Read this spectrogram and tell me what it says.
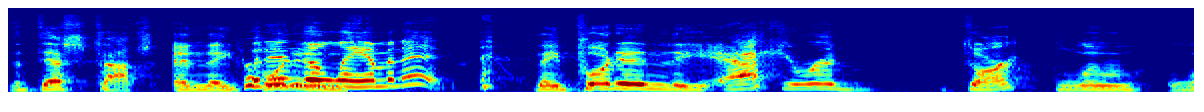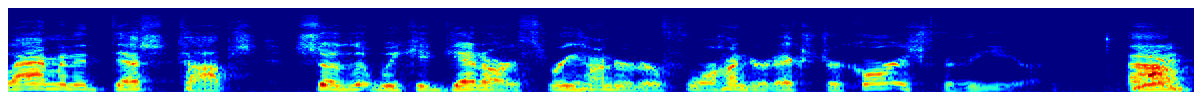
the desktops and they Put, put, in the laminate. they put in the Acura dark blue laminate desktops so that we could get our 300 or 400 extra cars for the year Yeah. um,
